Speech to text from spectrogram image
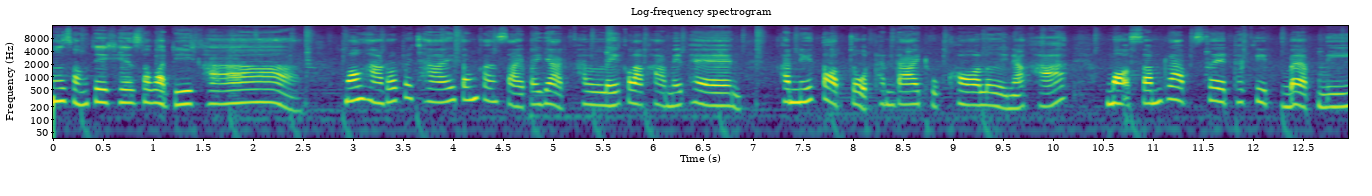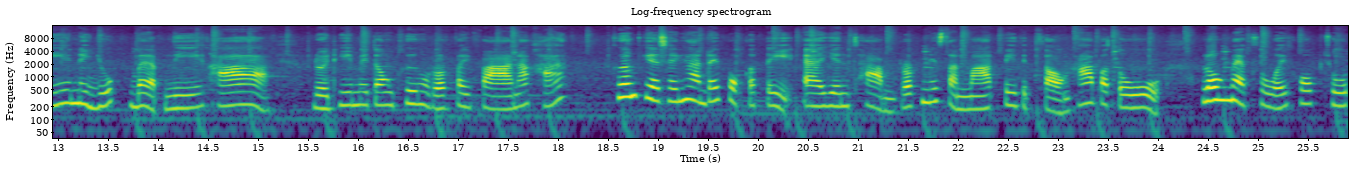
มือ 2 JK สวัสดีค่ะ มองหารถไปใช้ต้องการสายประหยัดคันเล็กราคาไม่แพง คันนี้ตอบโจทย์ทันได้ทุกข้อเลยนะคะ เหมาะสำหรับเศรษฐกิจแบบนี้ในยุคแบบนี้ค่ะ โดยที่ไม่ต้องพึ่งรถไฟฟ้านะคะ เครื่องเกียร์ใช้งานได้ปกติ แอร์เย็นฉ่ำ รถนิสสันมาร์ทปี 12 5 ประตู ลงแม็กสวยครบชุด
